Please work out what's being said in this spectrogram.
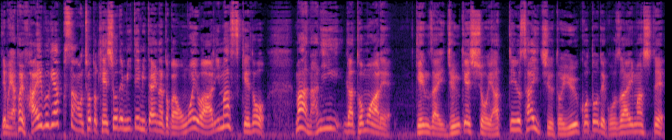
でもやっぱり5ギャップさんをちょっと決勝で見てみたいなとか思いはありますけど、まあ何がともあれ、現在準決勝やっている最中ということでございまして、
